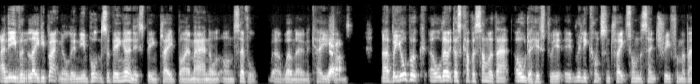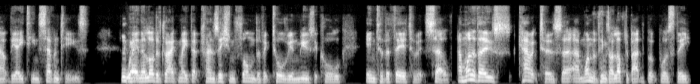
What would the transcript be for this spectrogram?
and even mm. Lady Bracknell in The Importance of Being Earnest, being played by a man on, on several uh, well known occasions. Uh, but your book, although it does cover some of that older history, it, it really concentrates on the century from about the 1870s, mm-hmm. when a lot of drag made that transition from the Victorian music hall into the theatre itself. And one of those characters, uh, and one of the things I loved about the book was the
